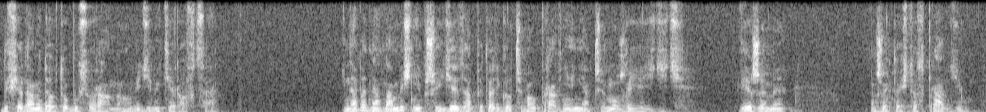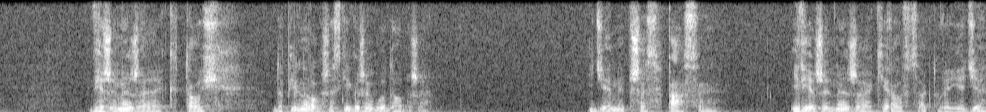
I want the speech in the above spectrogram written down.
Gdy wsiadamy do autobusu rano, widzimy kierowcę. I nawet nam na myśl nie przyjdzie zapytać go, czy ma uprawnienia, czy może jeździć. Wierzymy, że ktoś to sprawdził. Wierzymy, że ktoś dopilnował wszystkiego, żeby było dobrze. Idziemy przez pasy i wierzymy, że kierowca, który jedzie,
